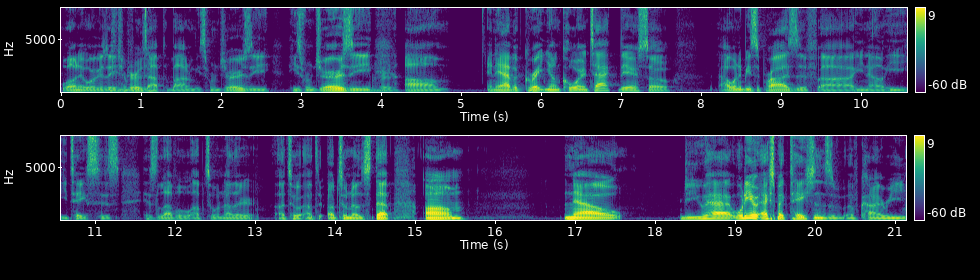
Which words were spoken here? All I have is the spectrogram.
well knit organization from, Jersey. top to bottom. He's from Jersey. He's from Jersey, From Jersey. Um, and they have a great young core intact there. So I wouldn't be surprised if uh, you know he he takes his his level up to another up to up to, up to another step. Um, now, do you have what are your expectations of, of Kyrie,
